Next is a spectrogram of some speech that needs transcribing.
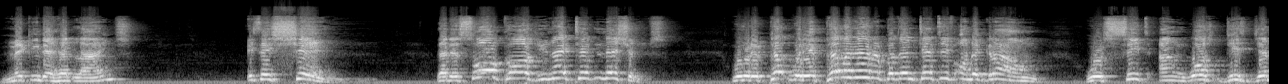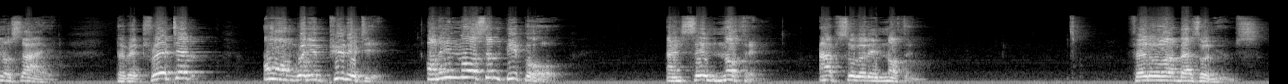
making the headlines? It's a shame that the so-called United Nations, with a, with a permanent representative on the ground, will sit and watch this genocide perpetrated on with impunity on innocent people and say nothing, absolutely nothing. Fellow Ambazonians,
